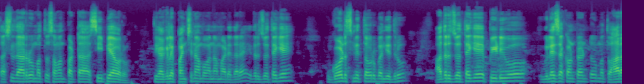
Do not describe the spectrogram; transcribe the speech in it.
ತಹಸೀಲ್ದಾರರು ಮತ್ತು ಸಂಬಂಧಪಟ್ಟ ಸಿ ಪಿ ಅವರು ಈಗಾಗಲೇ ಪಂಚನಾಮವನ್ನು ಮಾಡಿದ್ದಾರೆ. ಇದರ ಜೊತೆಗೆ ಗೋಲ್ಡ್ ಸ್ಮಿತ್ ಅವರು ಬಂದಿದ್ದರು ಅದರ ಜೊತೆಗೆ P D O village accountant ಮತ್ತು ಹಾರ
